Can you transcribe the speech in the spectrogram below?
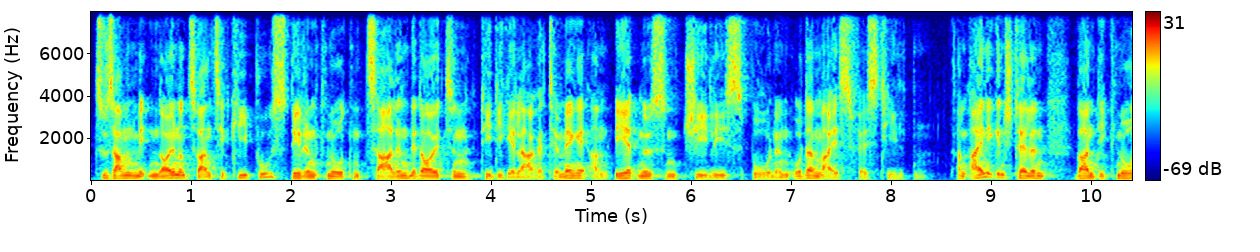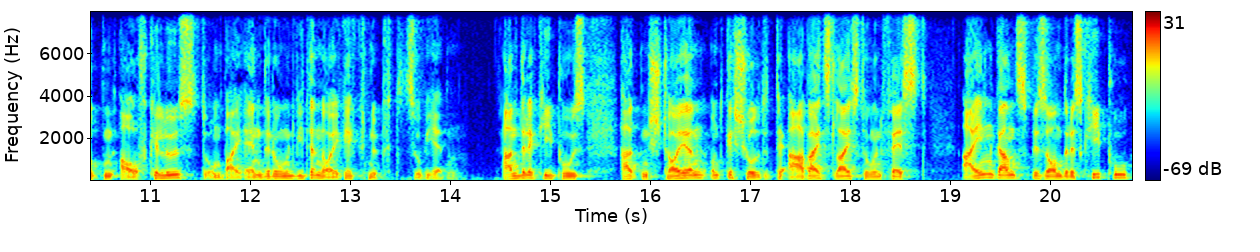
zusammen mit 29 Kipus, deren Knoten Zahlen bedeuten, die die gelagerte Menge an Erdnüssen, Chilis, Bohnen oder Mais festhielten. An einigen Stellen waren die Knoten aufgelöst, um bei Änderungen wieder neu geknüpft zu werden. Andere Kipus halten Steuern und geschuldete Arbeitsleistungen fest. Ein ganz besonderes Kipu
